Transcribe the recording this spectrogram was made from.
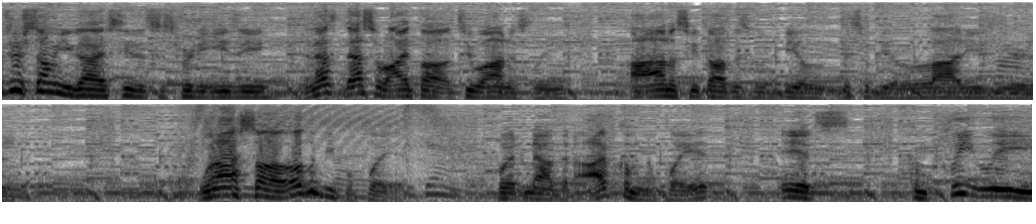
I'm sure some of you guys see this as pretty easy, and that's that's what I thought too. Honestly, I honestly thought this would be a, this would be a lot easier when I saw other people play it. But now that I've come to play it, it's completely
